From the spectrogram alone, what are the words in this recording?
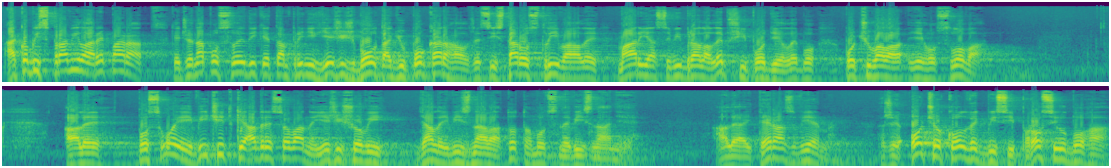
Ako by spravila reparát, keďže naposledy, keď tam pri nich Ježiš bol, tak ju pokarhal, že si starostlivá, ale Mária si vybrala lepší podiel, lebo počúvala jeho slova. Ale po svojej výčitke adresované Ježišovi ďalej vyznáva toto mocné význanie. Ale aj teraz viem, že o čokoľvek by si prosil Boha,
